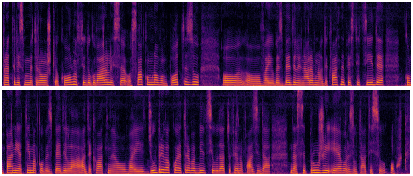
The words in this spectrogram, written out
pratili smo meteorološke okolnosti, dogovarali se o svakom novom potezu, o, ovaj, obezbedili naravno adekvatne pesticide, kompanija Timak obezbedila adekvatne ovaj, džubriva koje treba biljci u datoj fenofazi da, da se pruži i evo rezultati su ovakvi.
